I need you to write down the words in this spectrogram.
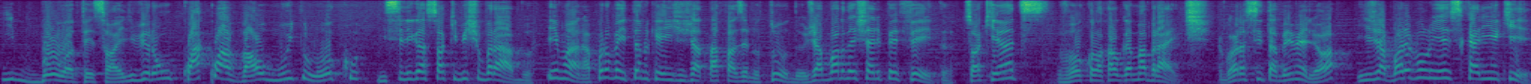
E boa, pessoal. Ele virou um Quaquaval muito louco. E se liga só que bicho brabo. E, mano, aproveitando que a gente já tá fazendo tudo, já bora deixar ele perfeito. Só que antes, vou colocar o Gamma Bright. Agora sim tá bem melhor. E já bora evoluir esse carinha aqui.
